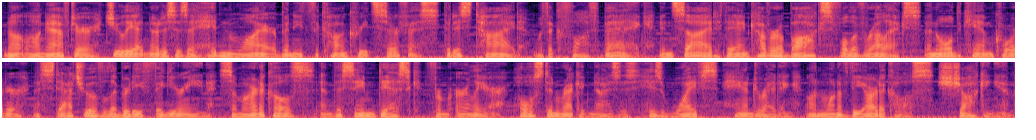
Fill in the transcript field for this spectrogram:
Not long after, Juliet notices a hidden wire beneath the concrete surface that is tied with a cloth bag. Inside, they uncover a box full of relics, an old camcorder, a Statue of Liberty figurine, some articles, and the same disc from earlier. Holston recognizes his wife's handwriting on one of the articles, shocking him.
